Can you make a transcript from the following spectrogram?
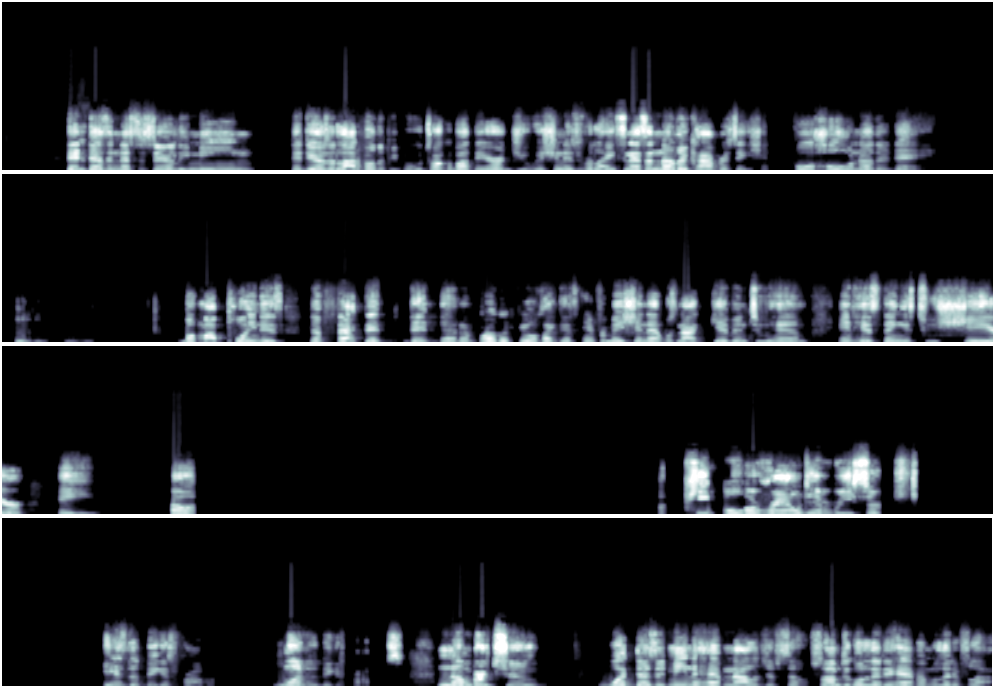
That doesn't necessarily mean that there's a lot of other people who talk about they are Jewish and Israelites, and that's another conversation for a whole nother day. Mm-hmm. Mm-hmm. But my point is the fact that that that a brother feels like there's information that was not given to him, and his thing is to share a uh, people around him research is the biggest problem. One of the biggest problems. Number two, what does it mean to have knowledge of self? So I'm just gonna let it happen. I'm gonna let it fly.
